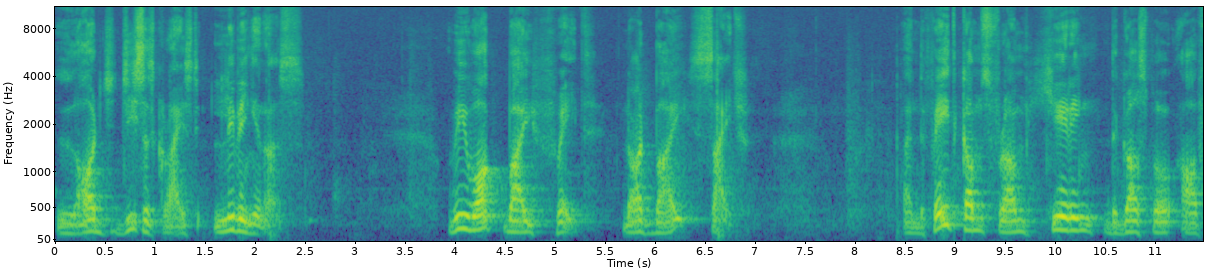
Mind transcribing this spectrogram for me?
Lord Jesus Christ living in us. We walk by faith, not by sight. And the faith comes from hearing the gospel of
